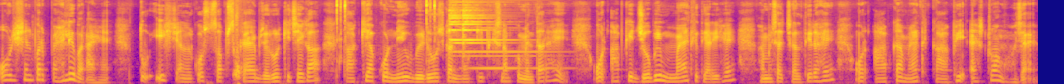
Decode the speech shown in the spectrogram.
और इस चैनल पर पहले बार आए हैं तो इस चैनल को सब्सक्राइब ज़रूर कीजिएगा ताकि आपको न्यू वीडियोज़ का नोटिफिकेशन आपको मिलता रहे और आपकी जो भी मैथ की तैयारी है, हमेशा चलती रहे और आपका मैथ काफ़ी स्ट्रांग हो जाए।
